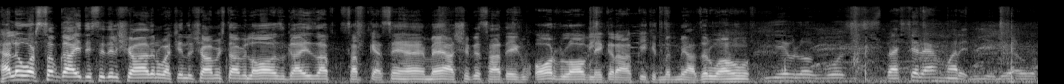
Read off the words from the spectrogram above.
Hello what's up guys this is Dilshad और वाचिंग दिलशाद मिश्ता व्लॉग्स गाइस आप सब कैसे हैं? मैं आशिक के साथ एक और व्लॉग लेकर आपकी खिदमत में हाजिर हुआ हूँ। ये व्लॉग बहुत स्पेशल है हमारे लिए जो है वो।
